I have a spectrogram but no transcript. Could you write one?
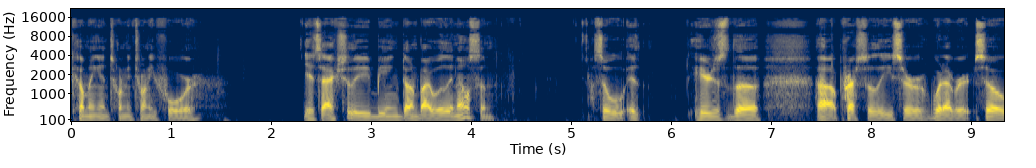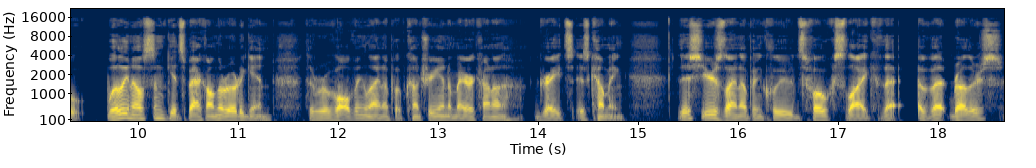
coming in 2024. It's actually being done by Willie Nelson. So it, here's the uh, press release or whatever. So Willie Nelson gets back on the road again. The revolving lineup of country and Americana greats is coming. This year's lineup includes folks like the Avett Brothers,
